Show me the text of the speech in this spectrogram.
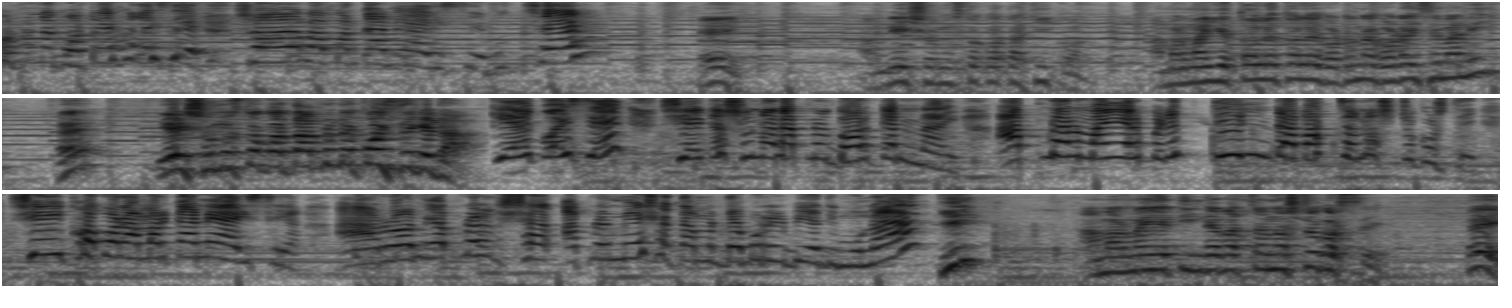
ঘটনা ঘটায় ফেলাইছে সব আমার কানে আইছে বুঝছেন? এই আপনি এই সমস্ত কথা কি কর আমার মাইয়া তলে তলে ঘটনা ঘটাইছে মানি হ্যাঁ? এই সমস্ত কথা আপনাদের কইছে কেটা কে কইছে? সেটা শোনার আপনার দরকার নাই। আপনার মায়ের পেটে তিনটা বাচ্চা নষ্ট করছে। সেই খবর আমার কানে আইছে। আরও আমি আপনার সা- আপনার মেয়ের সাথে আমার দেবরের বিয়ে দিব না? কি? আমার মাইয়া তিনটা বাচ্চা নষ্ট করছে? এই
